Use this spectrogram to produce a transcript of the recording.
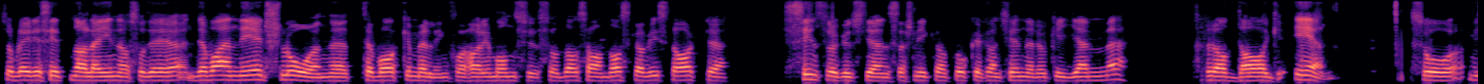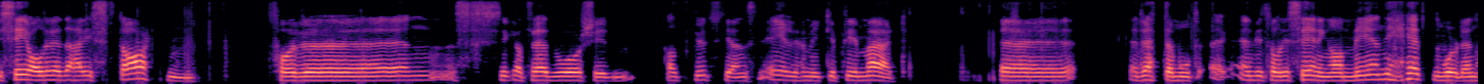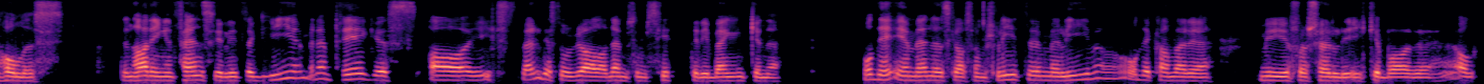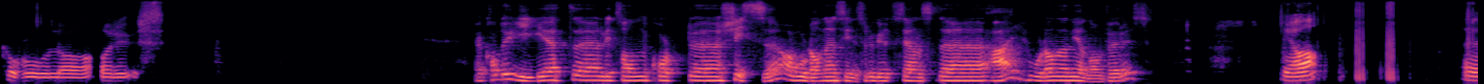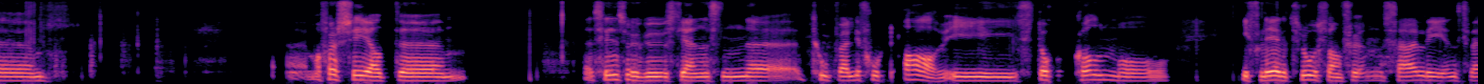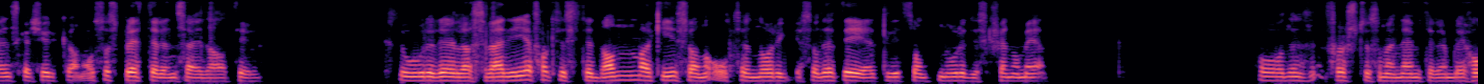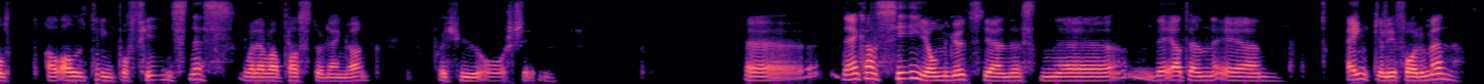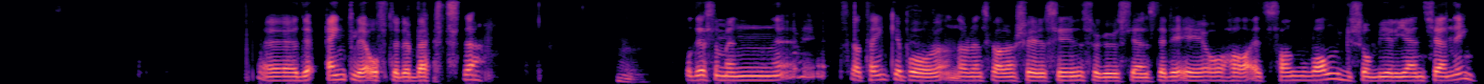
så ble de sittende alene. Så det, det, var en nedslående tilbakemelding for Harry Monsus. Og da sa han da skal vi starte sinnsrogudstjenester, slik at dere kan kjenne dere hjemme fra dag én. Så vi ser jo allerede her i starten for uh, ca. 30 år siden at gudstjenesten er liksom ikke primært uh, retta mot en vitalisering av menigheten hvor den holdes. Den har ingen fancy liturgi, men den preges av, i veldig stor grad av dem som sitter i benkene. Og det er mennesker som sliter med livet, og det kan være mye forskjellig, ikke bare alkohol og, og rus. Kan du gi et eh, litt sånn kort eh, skisse av hvordan en sinnsrogudstjeneste er? Hvordan den gjennomføres? Ja. Uh, jeg må først si at uh, Sinnsrogudstjenesten uh, tok veldig fort av i Stockholm og i flere trossamfunn, særlig i den svenske kirken. Og så spredte den seg da til store deler av Sverige, faktisk til Danmark, Island og til Norge. Så dette er et litt sånt nordisk fenomen. Og den første som jeg nevnte, den ble holdt av alle ting på Finnsnes, hvor jeg var pastor den gang, for 20 år siden. Eh, det jeg kan si om gudstjenesten, eh, det er at den er enkel i formen. Eh, det enkle er ofte det beste. Mm. Og det som en skal tenke på når en skal arrangere sinnsrogudstjeneste, det er å ha et sangvalg som gir gjenkjenning.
